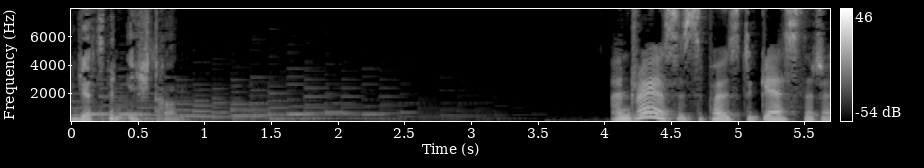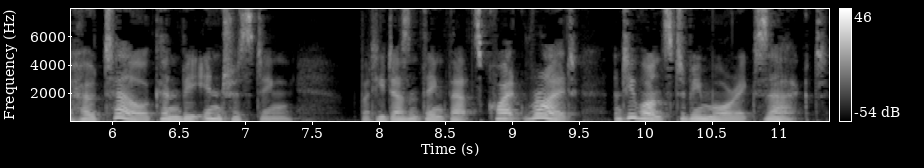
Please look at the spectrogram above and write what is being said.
Jetzt bin ich dran. Andreas is supposed to guess that a hotel can be interesting, but he doesn't think that's quite right and he wants to be more exact.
